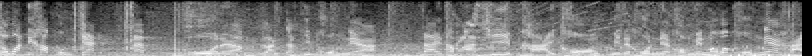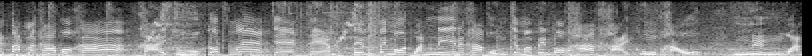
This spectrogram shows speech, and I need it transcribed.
สวัสดีครับผมแจ็คแป๊บโคนะครับ หลังจากที่ผมเนี่ย ได้ทำอาชีพขายของมีแต่คนเนี่ยคอมเมนต์มาว่าผมเนี่ยขายตัดราคาพ่อค้า ขายถูกลดแรกแจกแถม เต็มไปหมดวันนี้นะครับผมจะมาเป็นพ่อค้าขายกุ้งเผา 1 วัน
